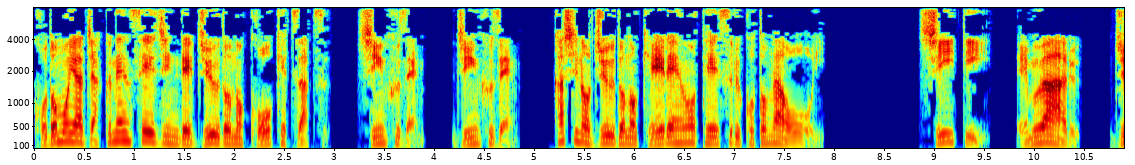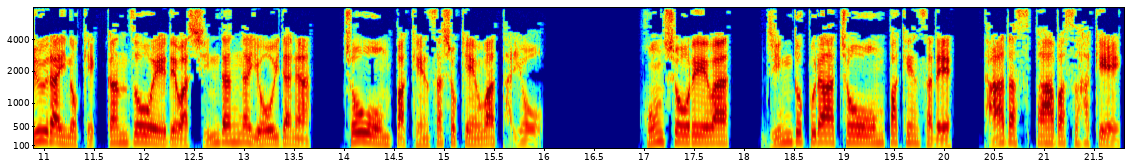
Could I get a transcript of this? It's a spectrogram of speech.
子供や若年成人で重度の高血圧、心不全、腎不全、下肢の重度の痙攣を呈することが多い。CT、MR、従来の血管造影では診断が容易だが、超音波検査所見は多様。本症例は、腎ドプラー超音波検査で、ターダスパーバス波形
